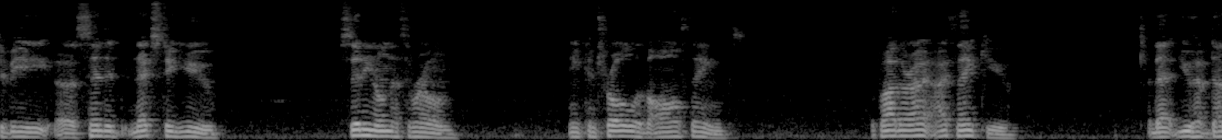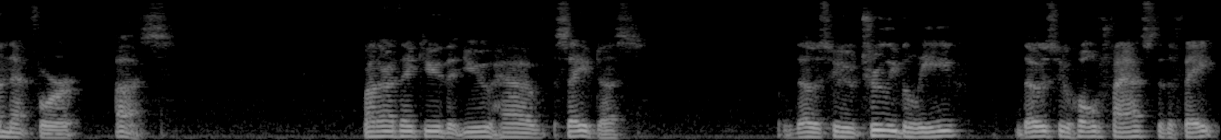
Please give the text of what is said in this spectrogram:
to be uh, ascended next to you, sitting on the throne in control of all things. Father, I, I thank you that you have done that for us. Father, I thank you that you have saved us. Those who truly believe, those who hold fast to the faith.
